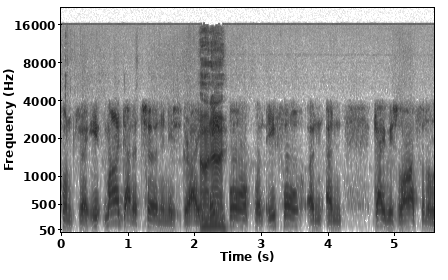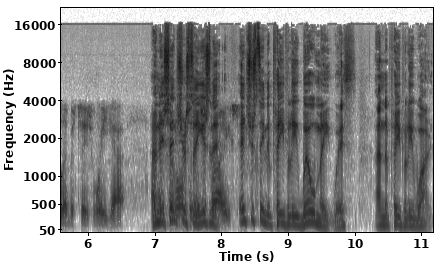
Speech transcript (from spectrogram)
country, it, my dad would turn in his grave. I know. He fought, for, he fought and, and gave his life for the liberties we get. And, it's, an utter interesting, isn't it? Interesting the people he will meet with and the people he won't.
